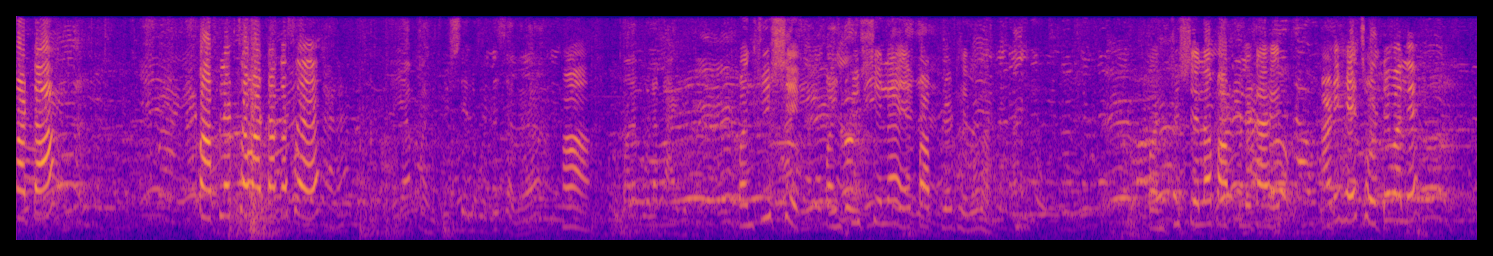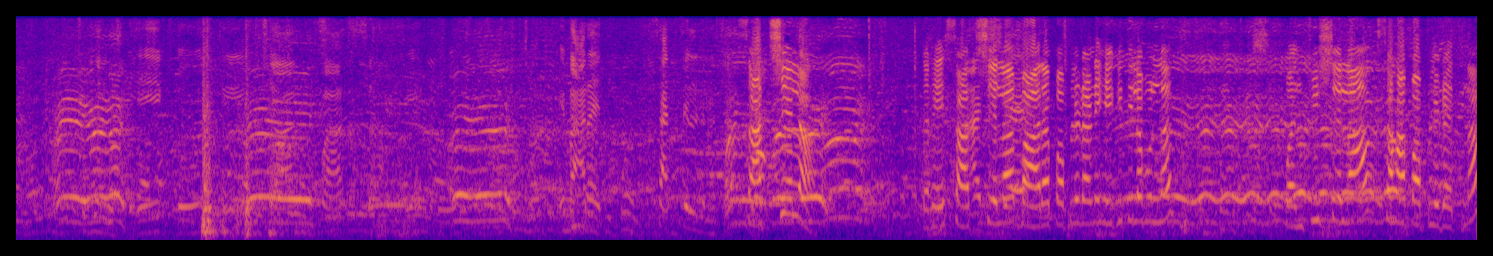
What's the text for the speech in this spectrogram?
वाटा पापलेटचा वाटा कसा आहे? पंचवीसशे हा? पंचवीसशे पंचवीसशेला आहे पापलेट हे बघा. पंचवीसशेला पापलेट आहेत आणि हे छोटेवाले? एक दोन तीन चार पाच सहा. हे बारा आहेत. सातशे देणार सातशेला? तर हे सातशेला बारा पापलेट. आणि हे कितीला बोललात? पंचवीसशेला सहा पापलेट आहेत ना?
